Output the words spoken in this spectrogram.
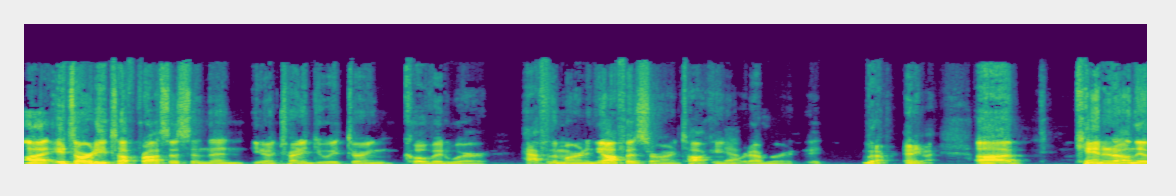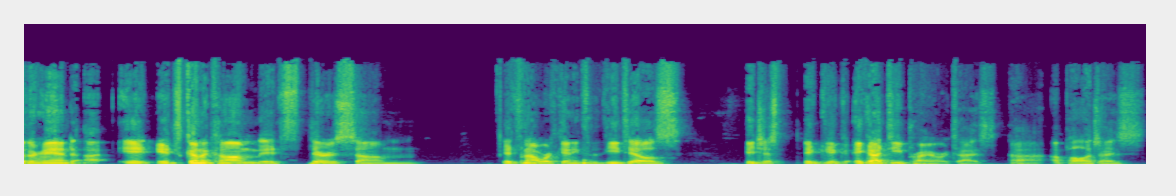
uh, it's already a tough process, and then you know trying to do it during COVID where half of them aren't in the office or aren't talking yeah. or whatever. It, whatever. Anyway, uh, Canada, on the other hand, uh, it, it's going to come. It's there's some. Um, it's not worth getting to the details. It just it, it got deprioritized. Uh, apologize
